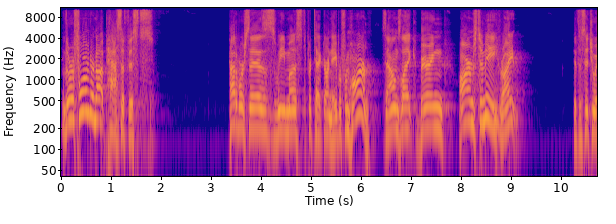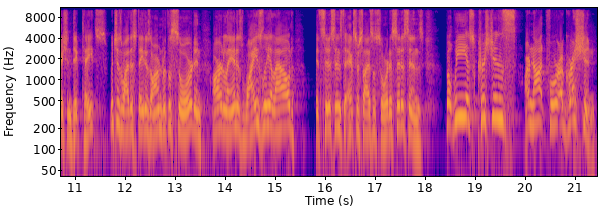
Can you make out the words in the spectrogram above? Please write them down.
the Reformed are not pacifists. Heidelberg says we must protect our neighbor from harm. Sounds like bearing arms to me, right? If the situation dictates, which is why the state is armed with a sword and our land has wisely allowed its citizens to exercise the sword as citizens. But we as Christians are not for aggression.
